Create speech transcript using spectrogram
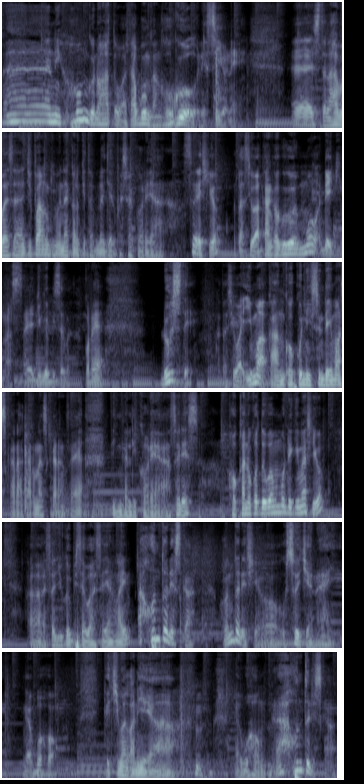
Ah, nihongo no hato wa tabung kang hogo desu yo ne eh, setelah bahasa Jepang gimana kalau kita belajar bahasa Korea? Yo, watashi wa kankoku mo dekimasu. Saya juga bisa bahasa Korea. Doste, watashi wa ima kankoku ni sundeimasu kara karena sekarang saya tinggal di Korea. So des, hoka no kotoba mo dekimasu yo. Uh, saya juga bisa bahasa yang lain. Ah, honto desu ka? Honto desu yo. Uso janai. Nggak bohong. Kecuali ani ya. Nggak bohong. Ah, honto desu ka?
